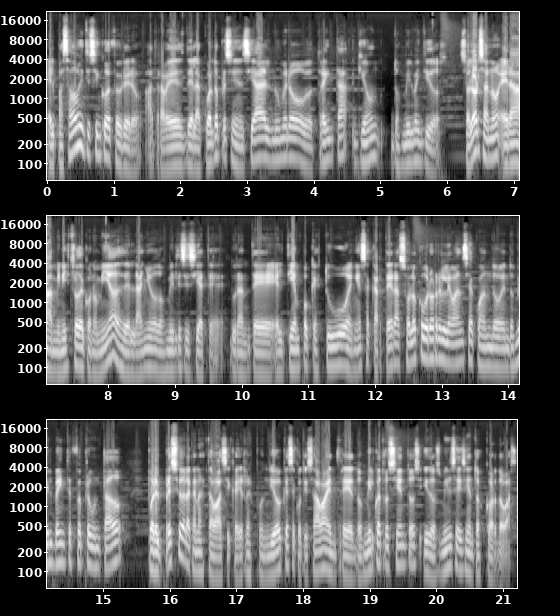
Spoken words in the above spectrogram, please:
el pasado 25 de febrero a través del acuerdo presidencial número 30-2022. Solórzano era ministro de Economía desde el año 2017. Durante el tiempo que estuvo en esa cartera solo cobró relevancia cuando en 2020 fue preguntado por el precio de la canasta básica y respondió que se cotizaba entre 2.400 y 2.600 córdobas,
